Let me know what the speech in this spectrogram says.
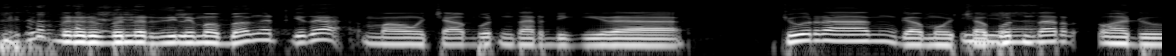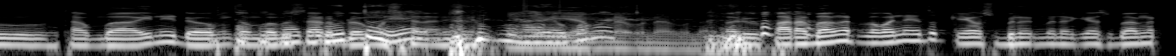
itu bener-bener dilema banget kita mau cabut ntar dikira curang gak mau cabut Iya. ntar waduh tambah ini dong Oh, tambah besar banget dong ya. masalahnya Bahaya Iya, banget. benar, benar, benar. waduh parah banget pokoknya itu chaos bener-bener chaos banget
